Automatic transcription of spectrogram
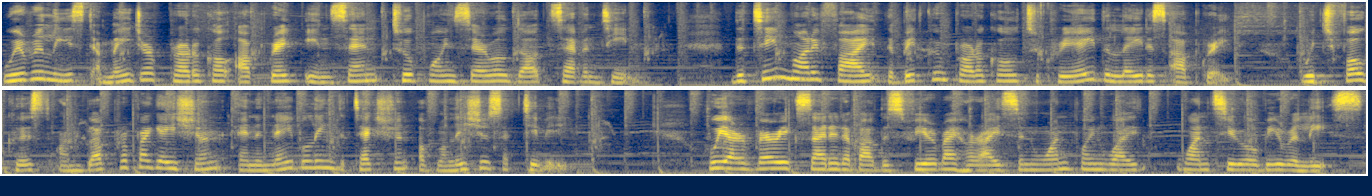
we released a major protocol upgrade in Zen 2.0.17. The team modified the Bitcoin protocol to create the latest upgrade, which focused on block propagation and enabling detection of malicious activity. We are very excited about the Sphere by Horizen 1.10b release.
